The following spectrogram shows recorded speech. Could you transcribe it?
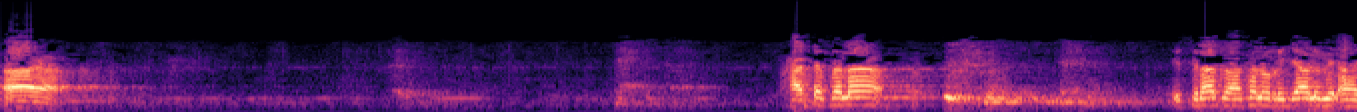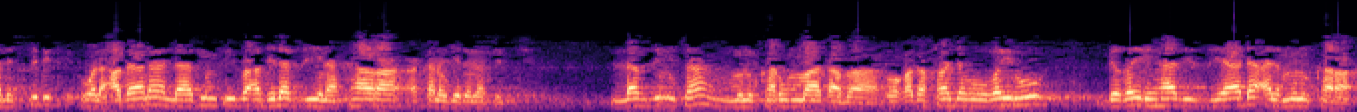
آية. حدثنا إسناد حسن الرجال من أهل الصدق والعدالة لكن في بعض لفظ نكارة أكن جدنا ست. لفظ نساء منكر ما قبا وقد أخرجه غيره بغير هذه الزيادة المنكرة.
